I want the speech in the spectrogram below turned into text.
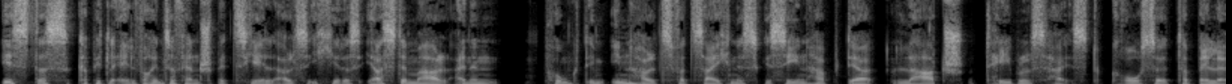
ist das Kapitel 11 auch insofern speziell, als ich hier das erste Mal einen Punkt im Inhaltsverzeichnis gesehen habe, der Large Tables heißt, große Tabelle.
